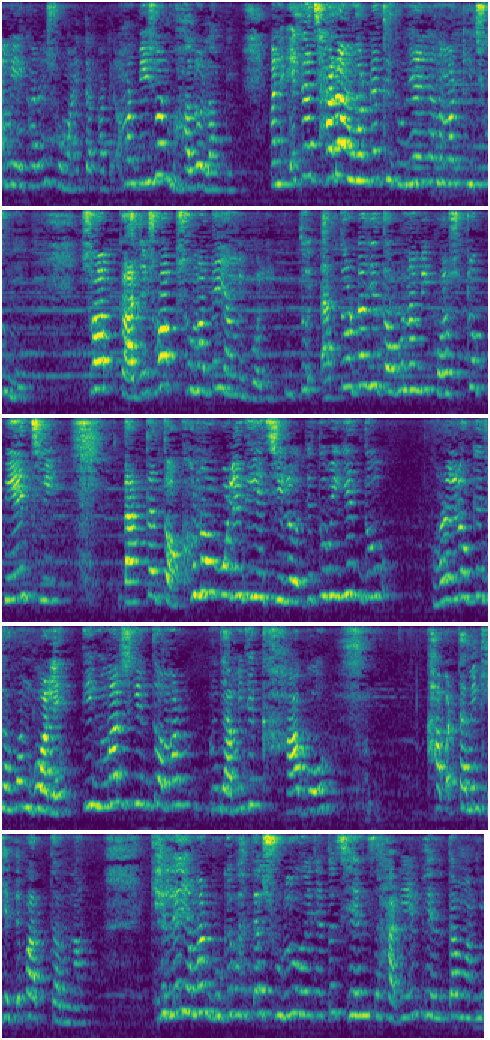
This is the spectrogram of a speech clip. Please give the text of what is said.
আমি এখানে সময়টা কাটে আমার ভীষণ ভালো লাগে। মানে এটা ছাড়া আমার কাছে দুনিয়ায় যেন আমার কিছু নেই। সব কাজে সব সময়তেই আমি বলি। কিন্তু এতটা যে তখন আমি কষ্ট পেয়েছি ডাক্তার তখনও বলে দিয়েছিল যে তুমি কিন্তু ঘরের লোককে যখন বলে তিন মাস কিন্তু আমার আমি যে খাব খাবারটা আমি খেতে পারতাম না। খেলেই আমার বুকে ভাতা শুরু হয়ে যেত সেন্স হারিয়ে ফেলতাম আমি।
